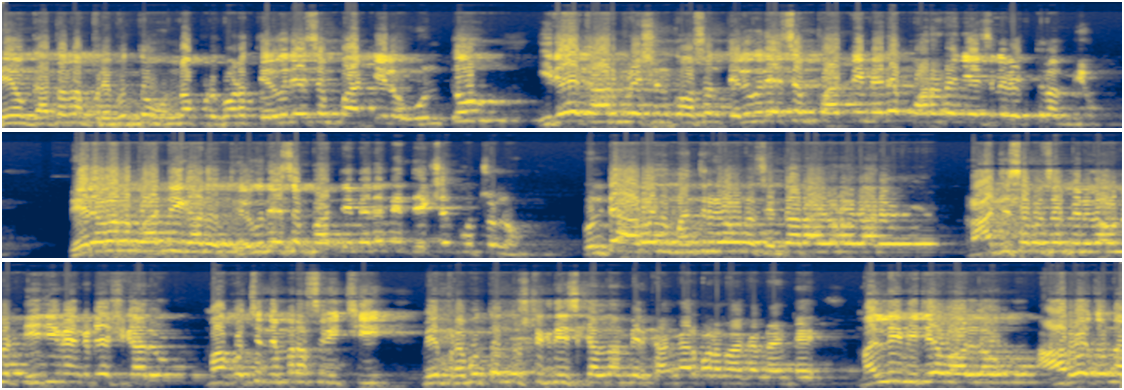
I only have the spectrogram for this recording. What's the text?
మేము గతంలో ప్రభుత్వం ఉన్నప్పుడు కూడా తెలుగుదేశం పార్టీలో ఉంటూ ఇదే కార్పొరేషన్ కోసం తెలుగుదేశం పార్టీ మీదే పోరాటం చేసిన వ్యక్తులం మేము. వేరే వాళ్ళ పార్టీ కాదు తెలుగుదేశం పార్టీ మీదే మేము దీక్ష కూర్చున్నాం. ఉంటే ఆ రోజు మంత్రిగా ఉన్న సిద్ధారాఘవరావు గారు రాజ్యసభ సభ్యులుగా ఉన్న టీజీ వెంకటేష్ గారు మాకు వచ్చి నిమ్మరసం ఇచ్చి మేము ప్రభుత్వం దృష్టికి తీసుకెళ్దాం మీరు కంగారు పడమాకండి అంటే మళ్ళీ విజయవాడలో ఆ రోజున్న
